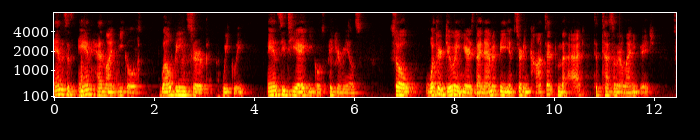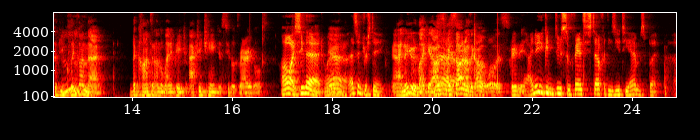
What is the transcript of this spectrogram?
And it says and headline equals well being served weekly. And CTA equals pick your meals. So what they're doing here is dynamically inserting content from the ad to test on their landing page. So if you click Mm. on that, the content on the landing page actually changes to those variables. Oh, I see that. Wow, Yeah. that's interesting. Yeah, I knew you would like it. I, was, I saw it and I was like, oh, whoa, this is crazy. Yeah, I knew you could do some fancy stuff with these UTMs, but uh,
